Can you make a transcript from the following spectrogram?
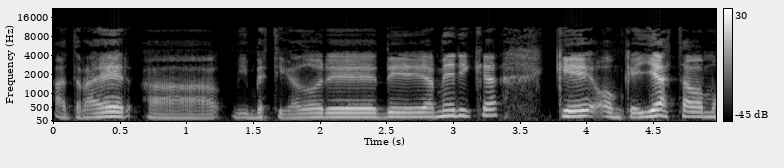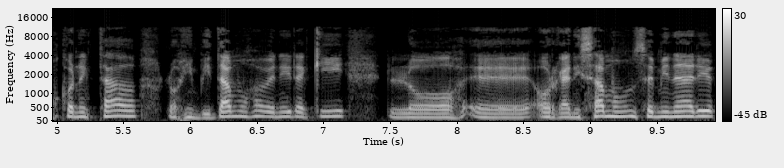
atraer a investigadores de América que, aunque ya estábamos conectados, los invitamos a venir aquí, los eh, organizamos un seminario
